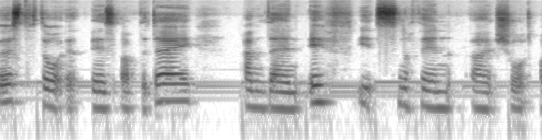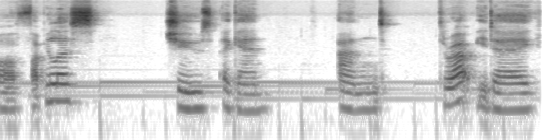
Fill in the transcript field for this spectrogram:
first thought is of the day, and then if it's nothing uh, short of fabulous, choose again and throughout your day,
